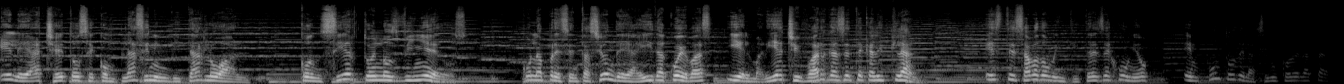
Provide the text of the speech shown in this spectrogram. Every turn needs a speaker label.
Speaker 1: LH se complace en invitarlo al Concierto en los Viñedos, con la presentación de Aida Cuevas y el Mariachi Vargas de Tecalitlán, este sábado 23 de junio en punto de las 5 de la tarde.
